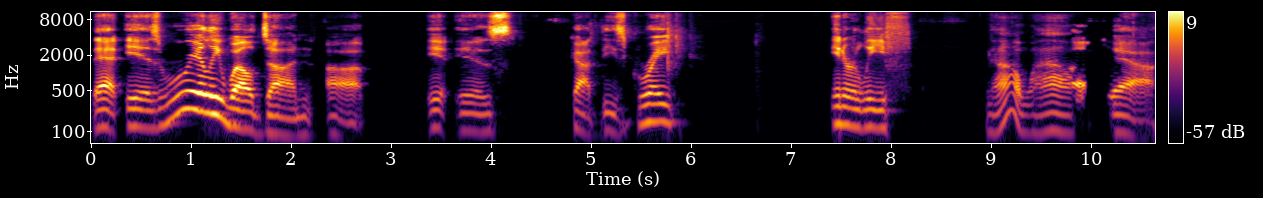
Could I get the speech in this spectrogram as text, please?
That is really well done. Uh, it is got these great interleaf Oh wow. yeah,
